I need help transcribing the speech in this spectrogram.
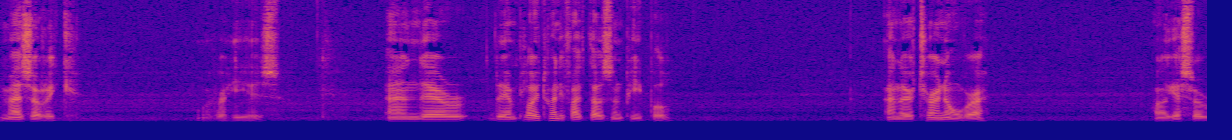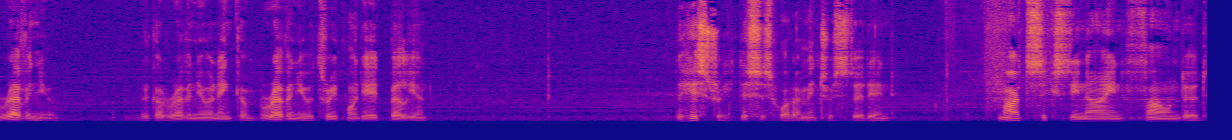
Mazauric, whoever he is. And they're, they employ 25,000 people and their turnover, well, I guess their revenue, they've got revenue and income, revenue 3.8 billion. The history, this is what I'm interested in. March 69 founded.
